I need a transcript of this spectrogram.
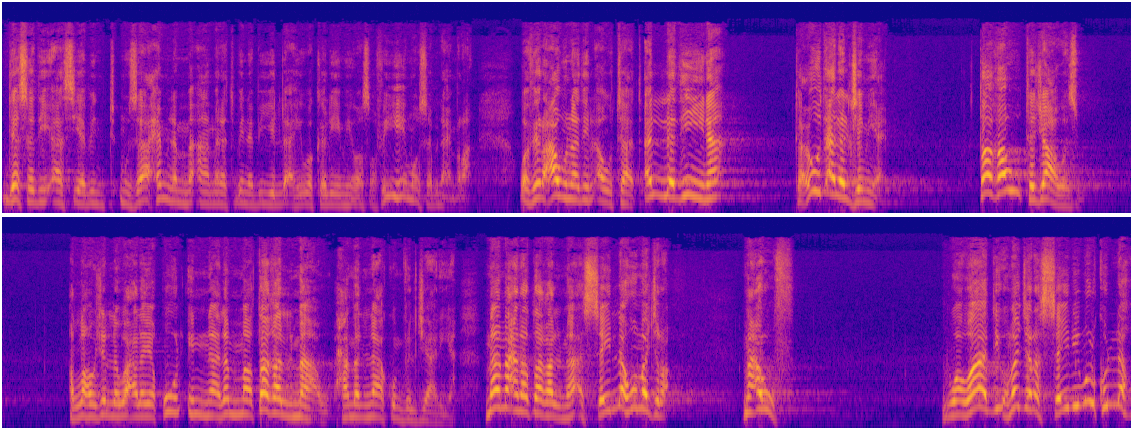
جسد آسيا بنت مزاحم لما آمنت بنبي الله وكليمه وصفيه موسى بن عمران. وفرعون ذي الأوتاد الذين تعود على الجميع طغوا تجاوزوا. الله جل وعلا يقول إنا لما طغى الماء حملناكم في الجارية. ما معنى طغى الماء؟ السيل له مجرى. معروف. ووادي ومجرى السيل ملك له.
